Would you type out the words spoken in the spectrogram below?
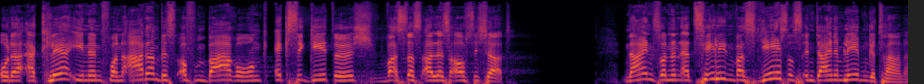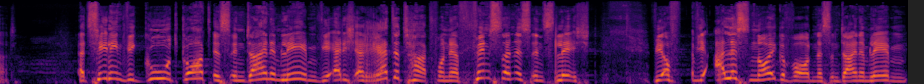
Oder erklär ihnen von Adam bis Offenbarung exegetisch, was das alles auf sich hat. Nein, sondern erzähl ihnen, was Jesus in deinem Leben getan hat. Erzähl ihnen, wie gut Gott ist in deinem Leben, wie er dich errettet hat von der Finsternis ins Licht, wie, auf, wie alles neu geworden ist in deinem Leben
